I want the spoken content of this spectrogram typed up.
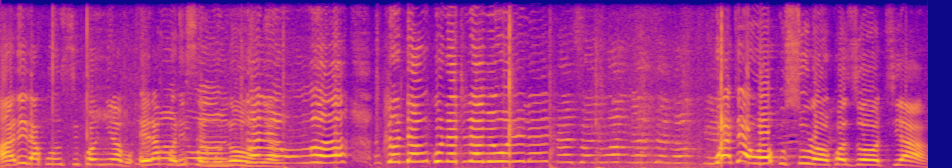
Aliira ku nsiko nyabo era polisi emunoonya. todda nkunetera biwulire nesoni wange nze nokke bwate ew'okusula okoze otya?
